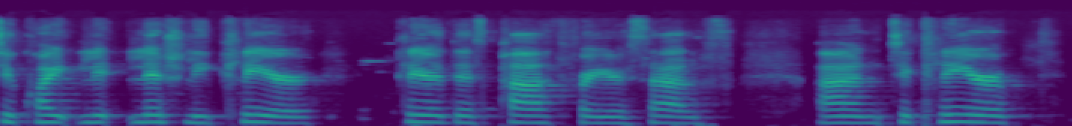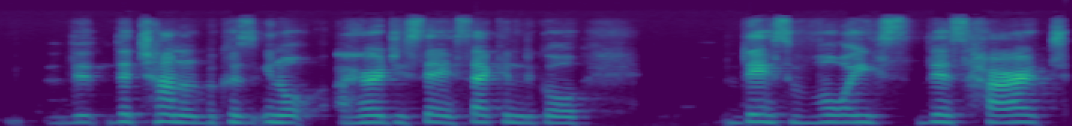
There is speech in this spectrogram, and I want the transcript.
to quite li- literally clear clear this path for yourself and to clear the, the channel because you know I heard you say a second ago this voice, this heart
